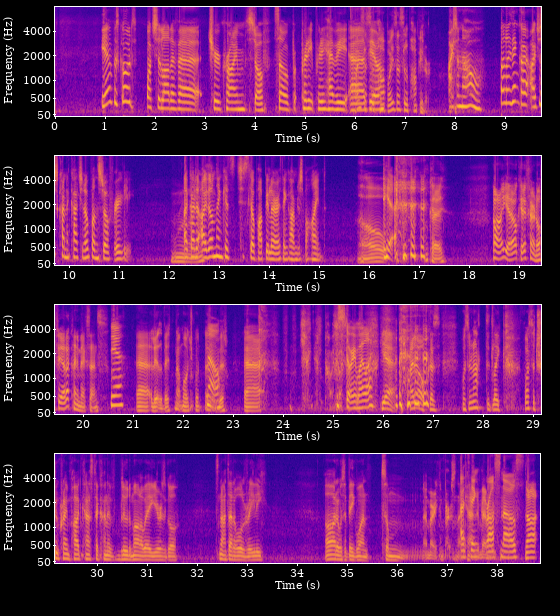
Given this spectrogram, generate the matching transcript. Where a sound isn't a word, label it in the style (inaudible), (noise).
Yeah, it was good. Watched a lot of uh, true crime stuff. So pr- pretty, pretty heavy Why uh, is, that still pop- why is that still popular? I don't know. Well, I think I, I just kind of catching up on stuff really. Like I, d- I don't think it's still popular. I think I'm just behind. Oh, Yeah, (laughs) okay. All right, yeah, okay, fair enough. Yeah, that kind of makes sense. yeah. Uh, a little bit, not much, but a No. little bit. Uh, (laughs) Story of my life. (laughs) Yeah, I know, because was there not, like, what's the true crime podcast that kind of blew them all away years ago? It's not that old, really. Oh, there was a big one. Some American person. I, I, can't think remember. Ross knows. No, not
